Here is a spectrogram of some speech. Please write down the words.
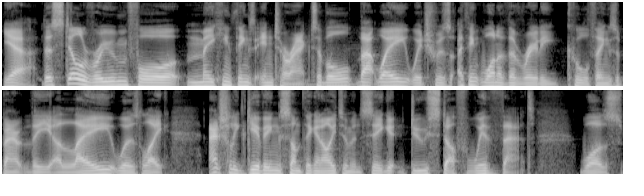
Yeah, there's still room for making things interactable that way, which was I think one of the really cool things about the Allay was like actually giving something an item and seeing it do stuff with that was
